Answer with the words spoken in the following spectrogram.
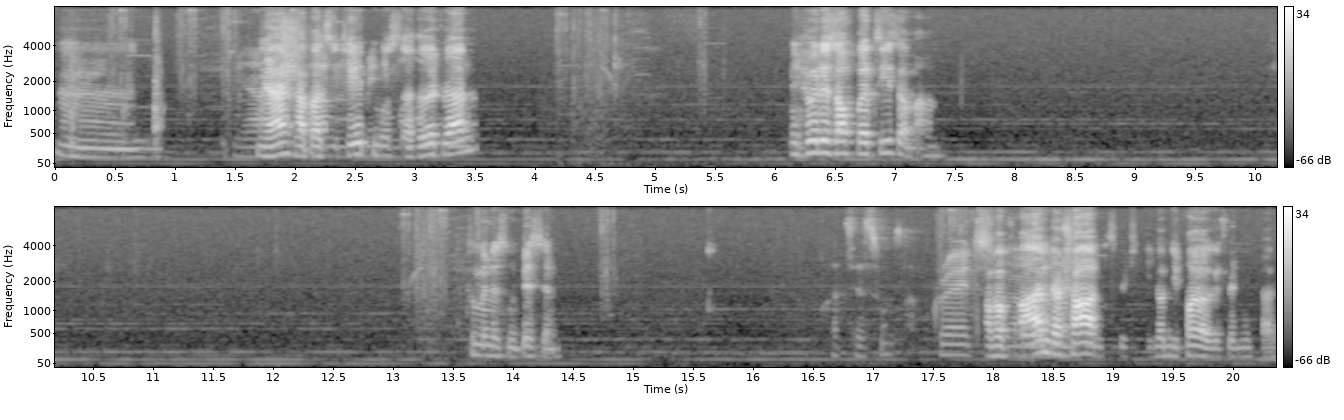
Hm. ja, Ja, Kapazität muss erhöht werden. Ich würde es auch präziser machen. Zumindest ein bisschen. Präzisionsupgrade. Aber vor allem der äh, Schaden ist wichtig und die Feuergeschwindigkeit.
